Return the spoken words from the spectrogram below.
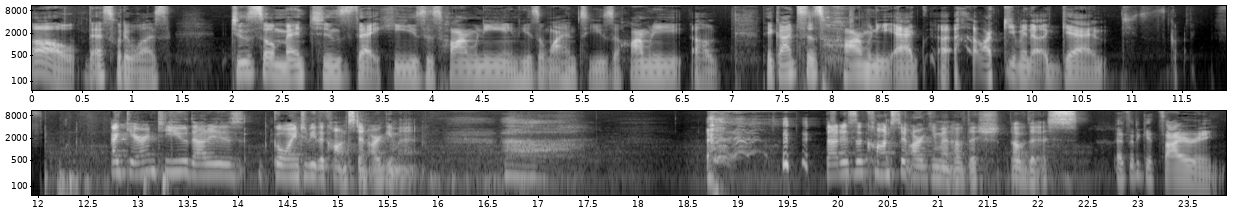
Oh, that's what it was. Juzo mentions that he uses harmony and he doesn't want him to use a harmony. Oh, they got into this harmony ag- uh, argument again. I guarantee you that is going to be the constant argument. that is the constant argument of this of this. That's gonna get tiring.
